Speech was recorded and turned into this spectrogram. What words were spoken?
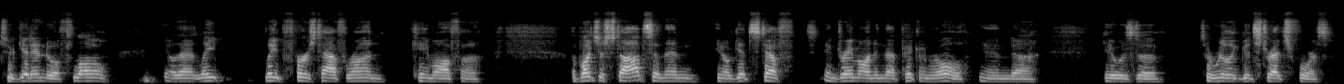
to get into a flow. You know, that late late first half run came off a a bunch of stops, and then you know get Steph and Draymond in that pick and roll, and uh, it was a it's a really good stretch for us.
